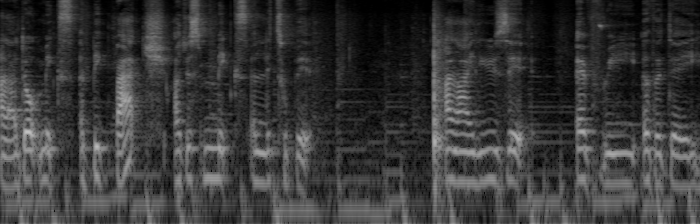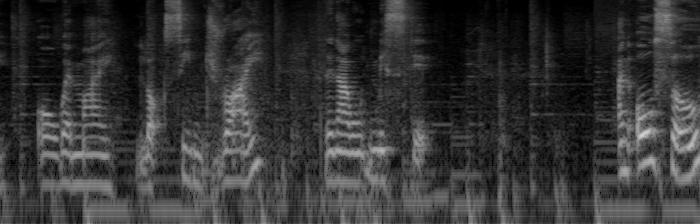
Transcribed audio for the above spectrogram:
and I don't mix a big batch I just mix a little bit. And I use it every other day or when my locks seem dry then I would mist it. And also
